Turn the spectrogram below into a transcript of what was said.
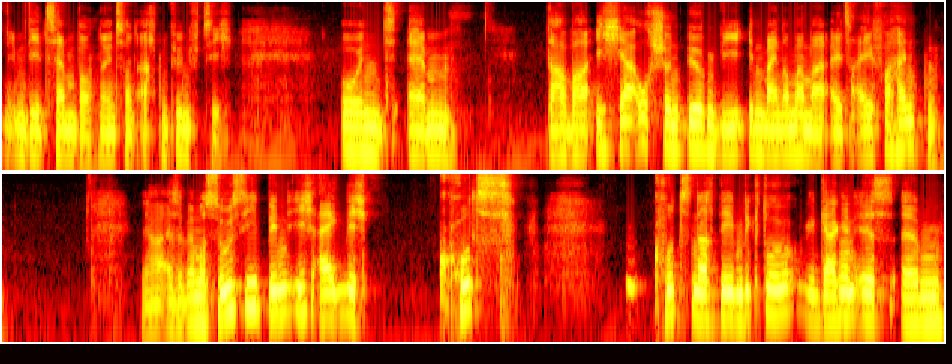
Im Dezember 1958. Und ähm, da war ich ja auch schon irgendwie in meiner Mama als Ei vorhanden. Ja, also wenn man so sieht, bin ich eigentlich kurz kurz nachdem Victor gegangen ist, ähm,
